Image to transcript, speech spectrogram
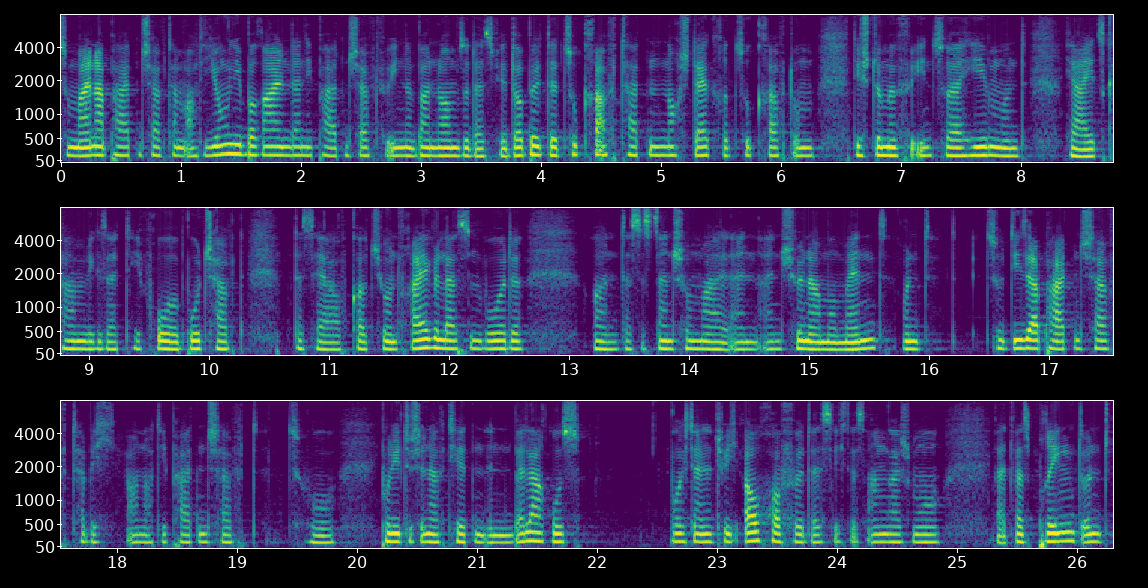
zu meiner Patenschaft haben auch die Jungliberalen dann die Patenschaft für ihn übernommen, sodass wir doppelte Zugkraft hatten, noch stärkere Zugkraft, um die Stimme für ihn zu erheben. Und ja, jetzt kam, wie gesagt, die frohe Botschaft, dass er auf Kaution freigelassen wurde. Und das ist dann schon mal ein, ein schöner Moment. Und zu dieser Patenschaft habe ich auch noch die Patenschaft zu politisch Inhaftierten in Belarus wo ich dann natürlich auch hoffe, dass sich das Engagement etwas bringt und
